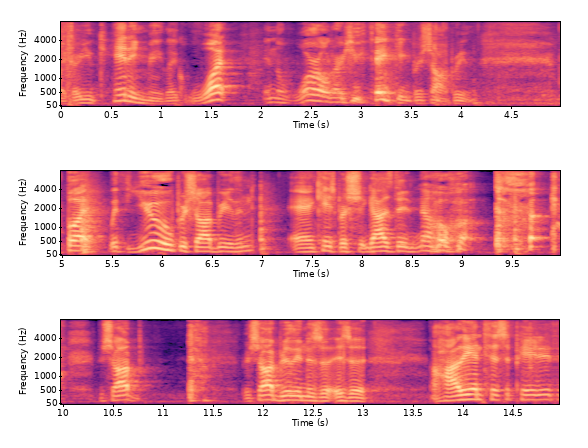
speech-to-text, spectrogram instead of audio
Like, are you kidding me? Like, what in the world are you thinking, Bashaud Breeland? But with you, Bashaud Breeland, and in case you guys didn't know, Bashaud Bashaud Breeland is a is a, a highly anticipated.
